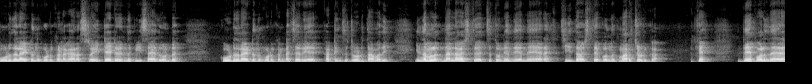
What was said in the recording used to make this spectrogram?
കൂടുതലായിട്ടൊന്നും കൊടുക്കേണ്ട. കാരണം സ്ട്രെയിറ്റ് ആയിട്ട് വരുന്ന പീസ് ആയതുകൊണ്ട് കൂടുതലായിട്ടൊന്നും കൊടുക്കണ്ട. ചെറിയ കട്ടിങ്സ് ഇട്ട് കൊടുത്താൽ മതി. ഇനി നമ്മൾ നല്ല വശത്ത് വെച്ച തുണി എന്ത് ചെയ്യുക? നേരെ ചീത്ത വശത്തേക്ക് ഒന്ന് മറിച്ച് കൊടുക്കുക. ഓക്കെ ഇതേപോലെ നേരെ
